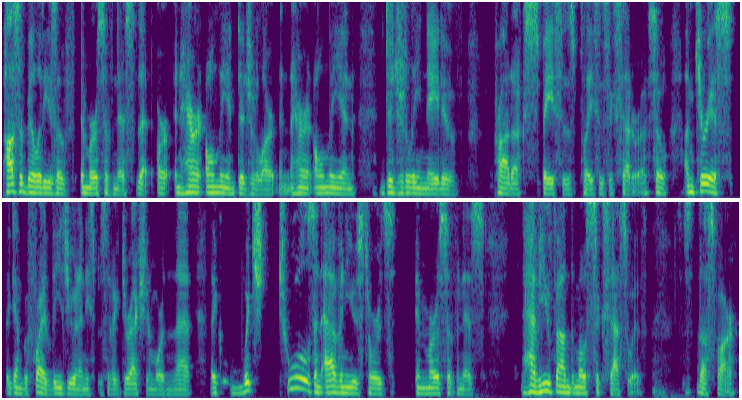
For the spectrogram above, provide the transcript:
possibilities of immersiveness that are inherent only in digital art and inherent only in digitally native products, spaces, places, etc. So I'm curious again before I lead you in any specific direction more than that, like which tools and avenues towards immersiveness have you found the most success with thus far?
